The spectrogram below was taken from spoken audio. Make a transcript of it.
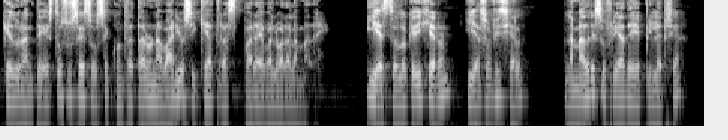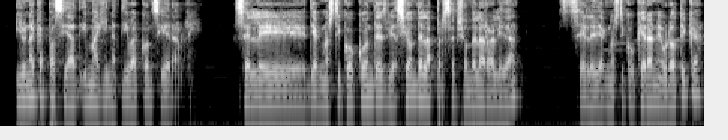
que durante estos sucesos se contrataron a varios psiquiatras para evaluar a la madre. Y esto es lo que dijeron, y es oficial. La madre sufría de epilepsia y una capacidad imaginativa considerable. Se le diagnosticó con desviación de la percepción de la realidad, se le diagnosticó que era neurótica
